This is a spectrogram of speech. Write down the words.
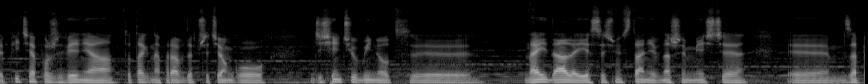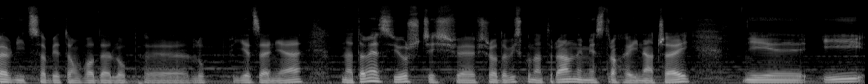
y, picia, pożywienia, to tak naprawdę w przeciągu 10 minut najdalej jesteśmy w stanie w naszym mieście zapewnić sobie tą wodę lub, lub jedzenie. Natomiast już gdzieś w środowisku naturalnym jest trochę inaczej. I, i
